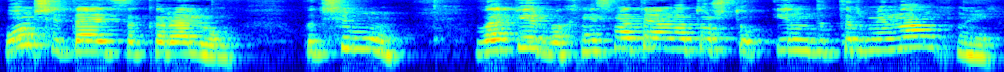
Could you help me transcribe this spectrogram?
Он считается королем. Почему? Во-первых, несмотря на то, что индетерминантный,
